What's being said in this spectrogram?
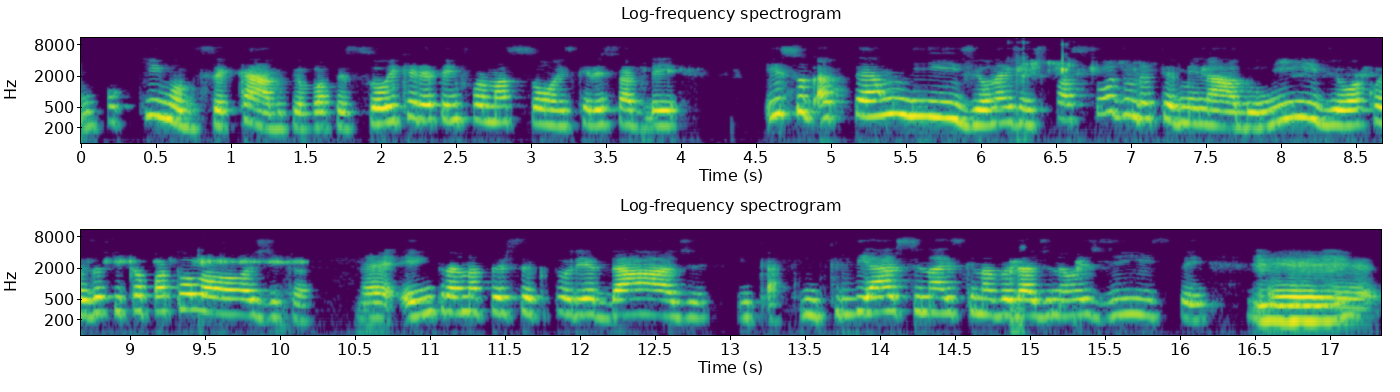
um pouquinho obcecado pela pessoa e querer ter informações, querer saber. Isso até um nível, né, gente? Passou de um determinado nível, a coisa fica patológica né, entra na persecutoriedade, em, em, criar sinais que na verdade não existem. Uhum. É,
